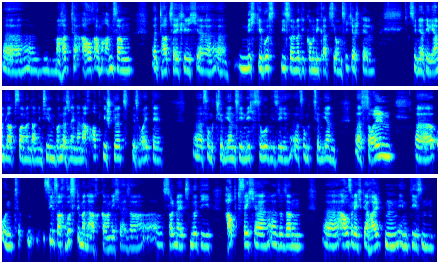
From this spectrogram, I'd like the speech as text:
man hat auch am Anfang tatsächlich nicht gewusst, wie soll man die Kommunikation sicherstellen. Sind ja die Lernplattformen dann in vielen Bundesländern auch abgestürzt. Bis heute funktionieren sie nicht so, wie sie funktionieren sollen. Äh, und vielfach wusste man auch gar nicht. Also äh, soll man jetzt nur die Hauptfächer äh, sozusagen aufrechterhalten in diesen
